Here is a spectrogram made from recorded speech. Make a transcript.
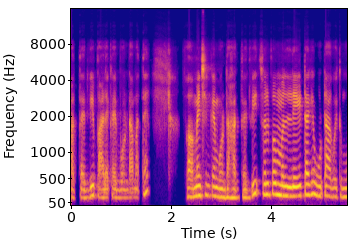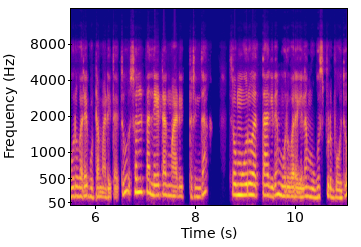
ಹಾಕ್ತಾ ಇದ್ವಿ. ಬಾಳೆಕಾಯಿ ಬೋಂಡ ಮತ್ತೆ ಮೆಣಸಿನ್ಕಾಯಿ ಬೋಂಡ ಹಾಕ್ತಾ ಇದ್ವಿ. ಸ್ವಲ್ಪ ಲೇಟ್ ಆಗಿ ಊಟ ಆಗೋಯ್ತು. ಮೂರುವರೆಗೆ ಊಟ ಮಾಡಿದ್ದಾಯ್ತು ಸ್ವಲ್ಪ ಲೇಟ್ ಆಗಿ ಮಾಡಿದ್ರಿಂದ ಸೊ ಮೂರು ಹತ್ತಾಗಿದೆ. ಮೂರುವರೆಗೆಲ್ಲ ಮುಗಿಸ್ಬಿಡ್ಬೋದು.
